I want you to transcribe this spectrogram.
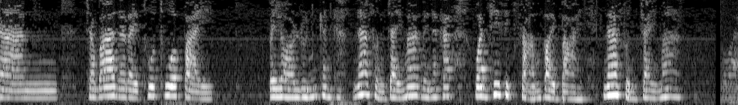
ยานชาวบ้านอะไรทั่ว ๆ ไป ไปรอลุ้นกันค่ะ น่าสนใจมากเลยนะคะ วันที่สิบสามบ่ายๆ น่าสนใจมาก เพราะว่า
